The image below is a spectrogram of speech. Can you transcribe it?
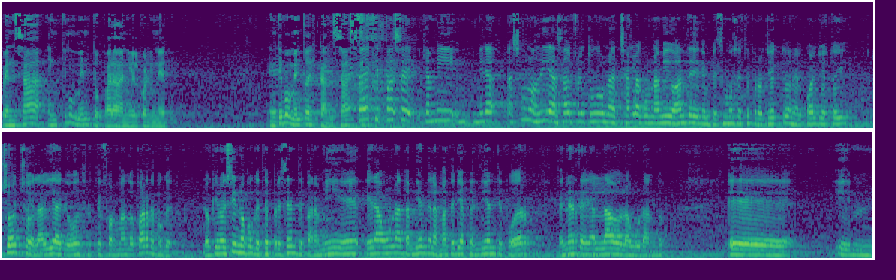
Pensaba, ¿en qué momento para Daniel Colinet ¿En qué momento descansás? ¿Sabes qué pasa? Que a mí, mira, hace unos días Alfred tuve una charla con un amigo antes de que empecemos este proyecto en el cual yo estoy chocho de la vida que vos estés formando parte, porque lo quiero decir no porque estés presente, para mí e, era una también de las materias pendientes poder tenerte ahí al lado laburando. Eh, em,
